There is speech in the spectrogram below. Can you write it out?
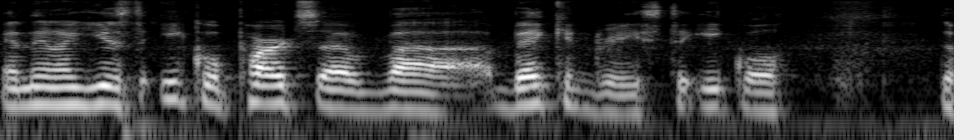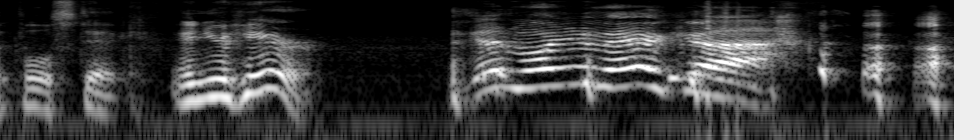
and then I used equal parts of uh, bacon grease to equal the full stick. And you're here. Good morning, America.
